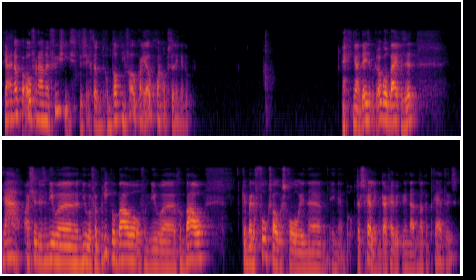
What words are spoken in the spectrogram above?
Ja, en ook bij overname en fusies. Dus echt op, op dat niveau kan je ook gewoon opstellingen doen. Ja, deze heb ik er ook wel bij gezet. Ja, als je dus een nieuwe, nieuwe fabriek wil bouwen of een nieuw gebouw. Ik heb bij de Volkshogeschool in, uh, in, op Terschelling, daar geef ik inderdaad nog retraites.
